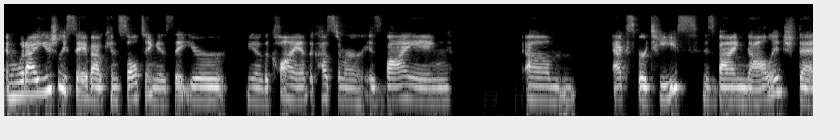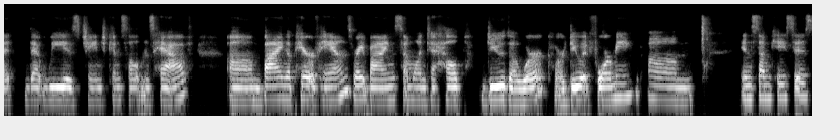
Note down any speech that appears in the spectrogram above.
And what I usually say about consulting is that you're you know the client the customer is buying um, expertise is buying knowledge that that we as change consultants have um, buying a pair of hands right? Buying someone to help do the work or do it for me um, in some cases.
